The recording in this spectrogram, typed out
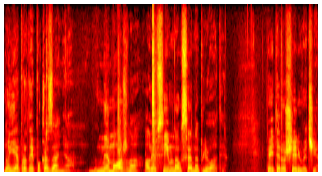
Ну, є протипоказання. Не можна, але всім на все наплювати. Пийте розширювачі.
